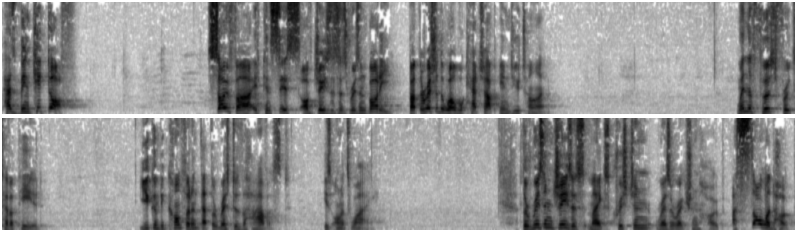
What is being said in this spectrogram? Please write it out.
has been kicked off. So far, it consists of Jesus' risen body, but the rest of the world will catch up in due time. When the first fruits have appeared, you can be confident that the rest of the harvest is on its way. The risen Jesus makes Christian resurrection hope a solid hope.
